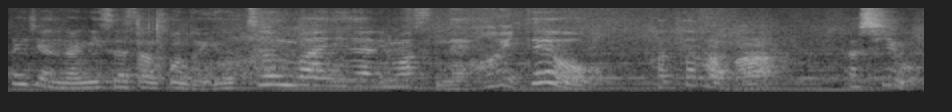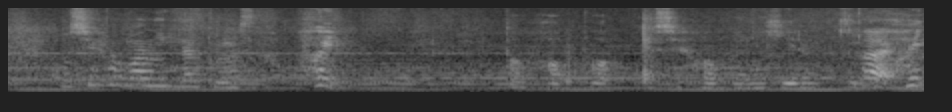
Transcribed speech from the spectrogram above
はいじゃあ渚さん今度四つん這いになりますね、はい、手を肩幅足を腰幅に開きますはい。肩幅腰幅に開き。はい、はい、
